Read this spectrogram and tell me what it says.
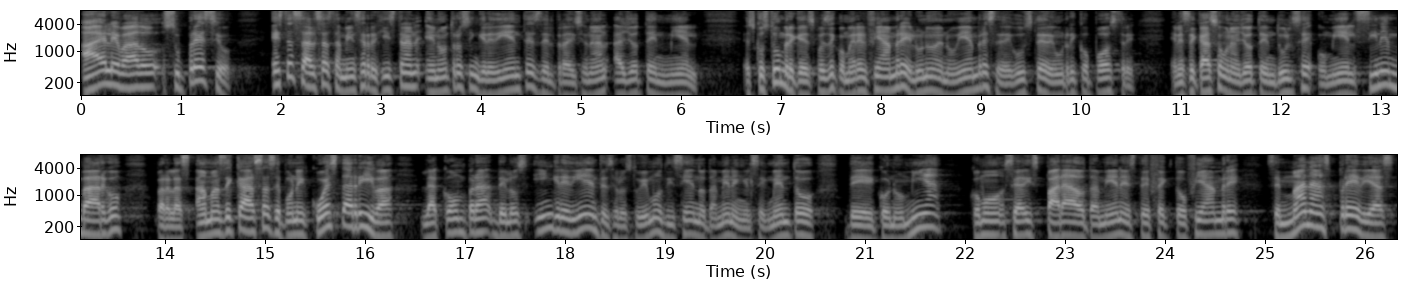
ha elevado su precio. Estas salsas también se registran en otros ingredientes del tradicional ayote en miel. Es costumbre que después de comer el fiambre, el 1 de noviembre, se deguste de un rico postre. En este caso, un ayote en dulce o miel. Sin embargo, para las amas de casa se pone cuesta arriba la compra de los ingredientes. Se lo estuvimos diciendo también en el segmento de economía, cómo se ha disparado también este efecto fiambre. Semanas previas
